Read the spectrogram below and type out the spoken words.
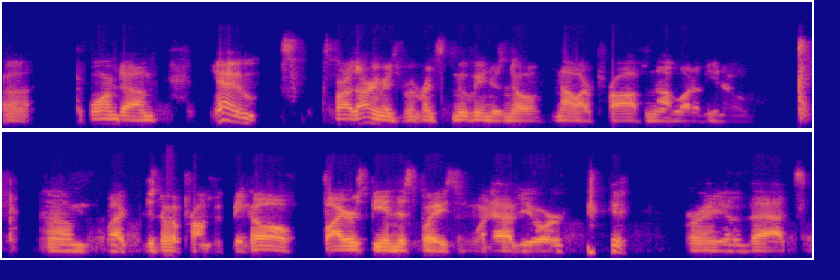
uh, performed, um, yeah, as far as I remember, it's run smoothly and there's no not a lot of problems, not a lot of you know, um, like there's no problems with being oh fires be in this place and what have you or or any of that. So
